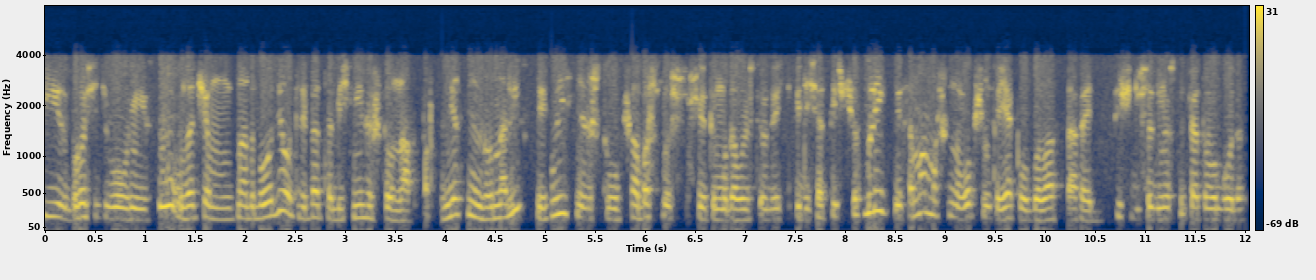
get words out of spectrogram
и сбросить его вниз. Ну, зачем надо было делать, ребята объяснили, что наспорт. Местные журналисты выяснили, что общем, обошлось все это им удовольствие в 250 тысяч рублей, и сама машина, в общем-то, якобы была старая, 1995 года.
